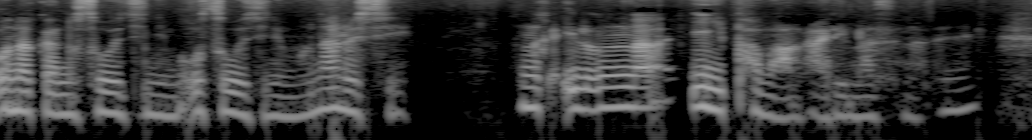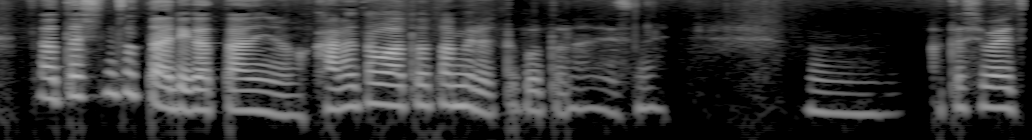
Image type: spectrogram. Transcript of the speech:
お腹の掃除にもお掃除にもなるし、なんかいろんないいパワーがありますのでね。私にとってありがたいのは体を温めるってことなんですね。うん、私は冷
